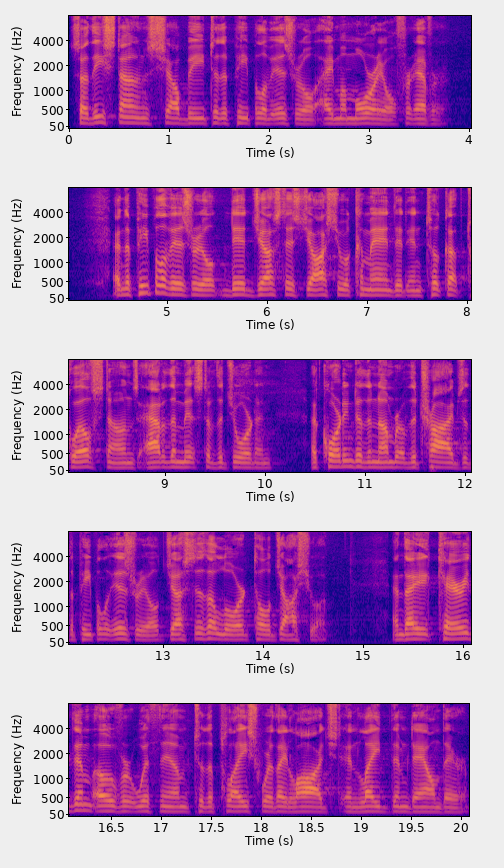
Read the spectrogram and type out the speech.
So these stones shall be to the people of Israel a memorial forever. And the people of Israel did just as Joshua commanded and took up 12 stones out of the midst of the Jordan, according to the number of the tribes of the people of Israel, just as the Lord told Joshua. And they carried them over with them to the place where they lodged and laid them down there.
